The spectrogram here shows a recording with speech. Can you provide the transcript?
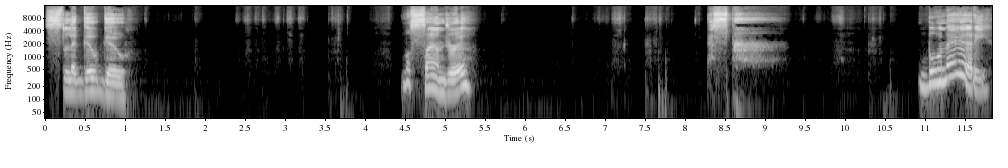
Sliggoo. Lysandre. Buneary.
